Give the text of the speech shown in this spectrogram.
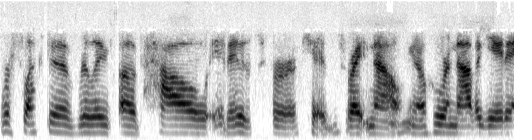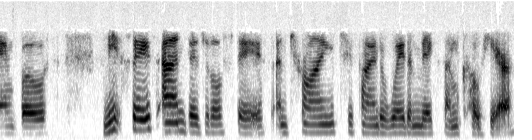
reflective really of how it is for kids right now, you know, who are navigating both meat space and digital space and trying to find a way to make them cohere.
